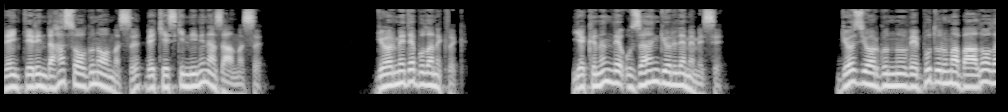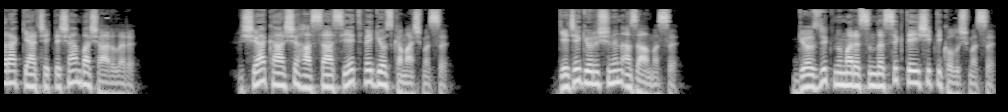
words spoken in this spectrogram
Renklerin daha solgun olması ve keskinliğinin azalması. Görmede bulanıklık. Yakının ve uzağın görülememesi. Göz yorgunluğu ve bu duruma bağlı olarak gerçekleşen baş ağrıları. Işığa karşı hassasiyet ve göz kamaşması. Gece görüşünün azalması. Gözlük numarasında sık değişiklik oluşması.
